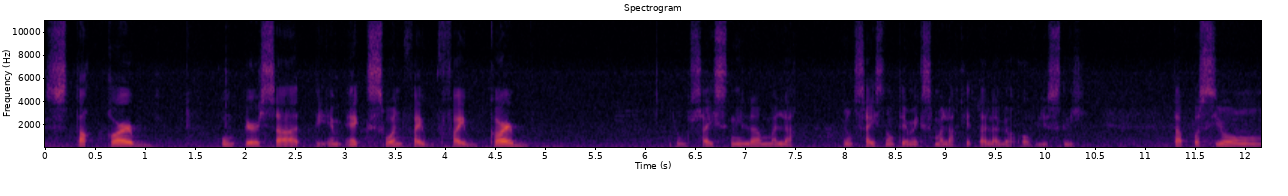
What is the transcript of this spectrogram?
stock carb compare sa TMX 155 carb. Yung size nila malaki yung size ng TMX malaki talaga obviously. Tapos yung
